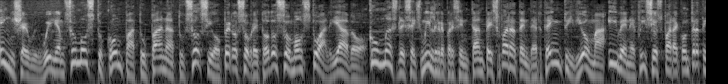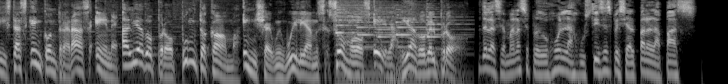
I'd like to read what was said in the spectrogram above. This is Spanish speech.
En Sherwin Williams somos tu compa, tu pana, tu socio, pero sobre todo somos tu aliado, con más de 6.000 representantes para atenderte en tu idioma y beneficios para contratistas que encontrarás en aliadopro.com. En Sherwin Williams somos el aliado del PRO. De la semana se produjo en la Justicia Especial para la Paz,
